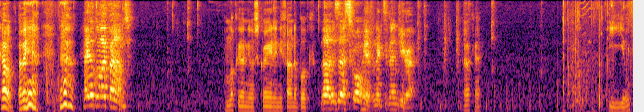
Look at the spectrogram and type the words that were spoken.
Callum, over here. No. Hey, look what I found! I'm looking on your screen and you found a book. No, there's a scroll here for negative energy rep. Okay. Yoink.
